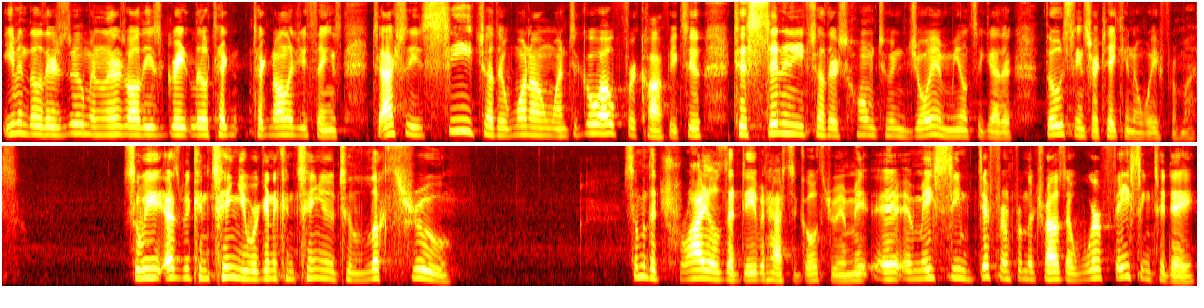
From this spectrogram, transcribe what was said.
even though there's Zoom and there's all these great little te- technology things, to actually see each other one on one, to go out for coffee, to, to sit in each other's home, to enjoy a meal together, those things are taken away from us. So, we, as we continue, we're going to continue to look through some of the trials that David has to go through. It may, it may seem different from the trials that we're facing today,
